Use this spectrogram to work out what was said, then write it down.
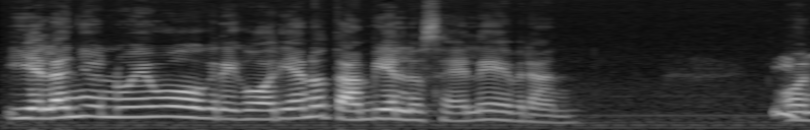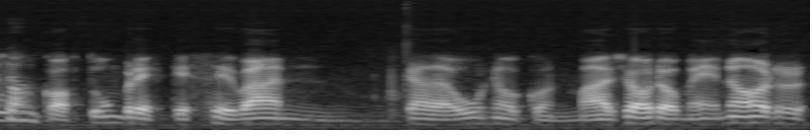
Y el año nuevo gregoriano también lo celebran. Y son costumbres que se van cada uno con mayor o menor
